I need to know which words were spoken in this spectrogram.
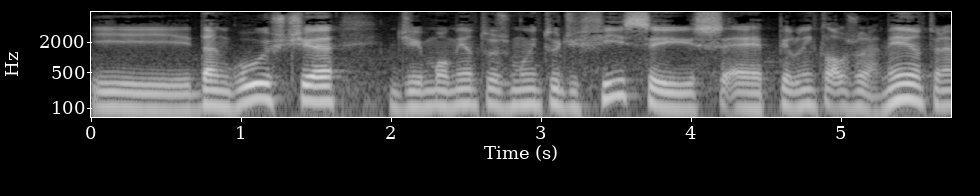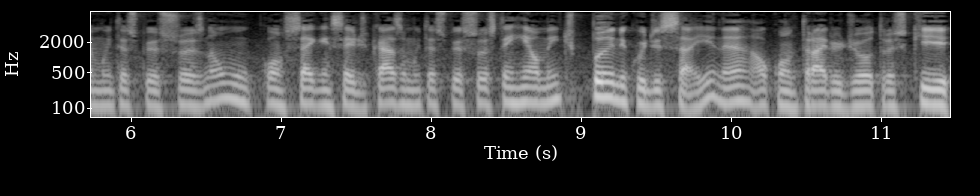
e da angústia, de momentos muito difíceis é, pelo enclausuramento, né? Muitas pessoas não conseguem sair de casa, muitas pessoas têm realmente pânico de sair, né? Ao contrário de outras que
